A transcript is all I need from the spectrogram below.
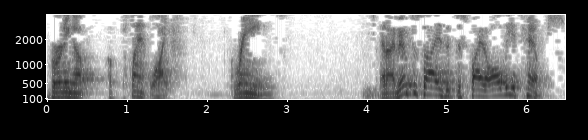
burning up of plant life, grains. And I've emphasized that despite all the attempts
